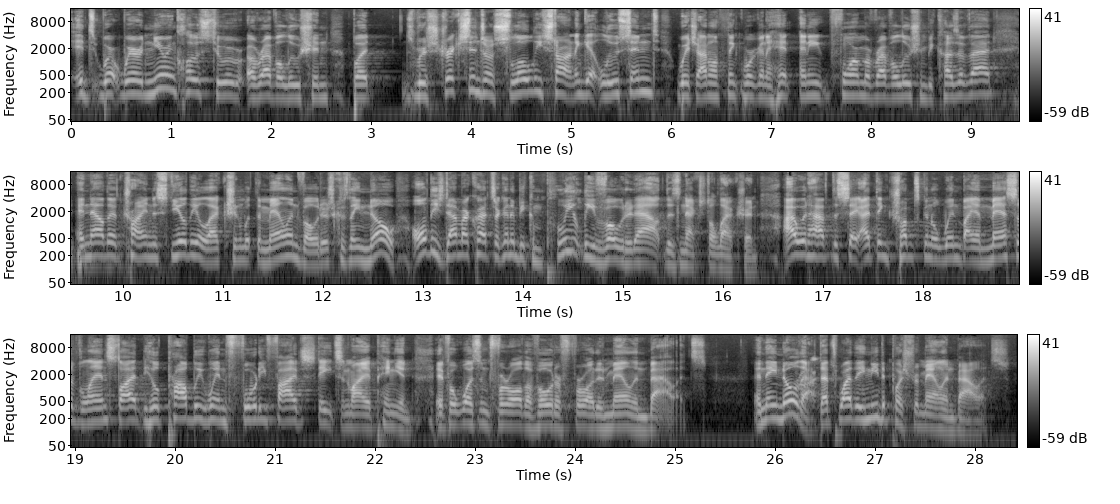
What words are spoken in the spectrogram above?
it's we're, we're nearing close to a, a revolution, but restrictions are slowly starting to get loosened, which I don't think we're going to hit any form of revolution because of that. And now they're trying to steal the election with the mail-in voters because they know all these Democrats are going to be completely voted out this next election. I would have to say I think Trump's going to win by a massive landslide. He'll probably win 45 states in my opinion if it wasn't for all the voter fraud and mail-in ballots. And they know that. That's why they need to push for mail-in ballots.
